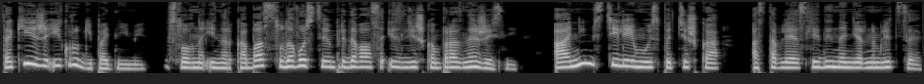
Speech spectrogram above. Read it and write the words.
Такие же и круги под ними, словно и наркобас с удовольствием предавался излишкам праздной жизни, а они мстили ему из-под тишка, оставляя следы на нервном лице,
